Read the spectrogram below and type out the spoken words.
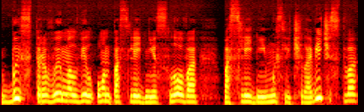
Быстро вымолвил он последнее слово, последние мысли человечества,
